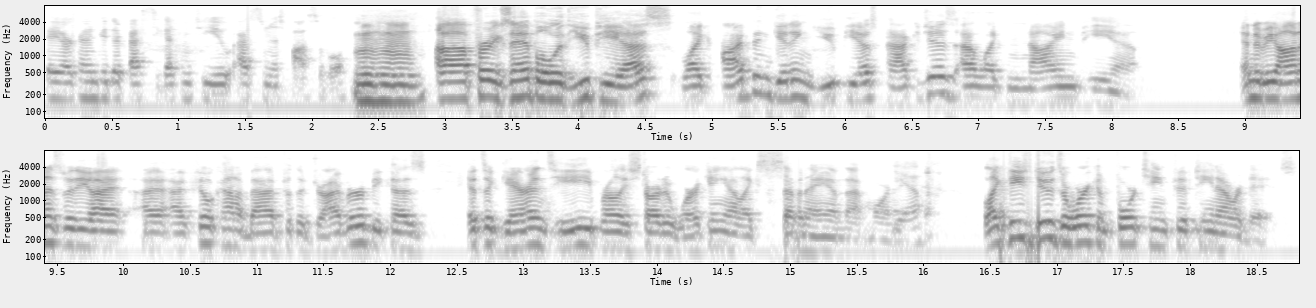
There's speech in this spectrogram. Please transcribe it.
they are going to do their best to get them to you as soon as possible. Mhm. Uh, for example, with UPS, like I've been getting UPS packages at like 9 p.m. And to be honest with you, I, I, I feel kind of bad for the driver because it's a guarantee he probably started working at like 7 a.m. that morning. Yeah. Like these dudes are working 14, 15 hour days.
